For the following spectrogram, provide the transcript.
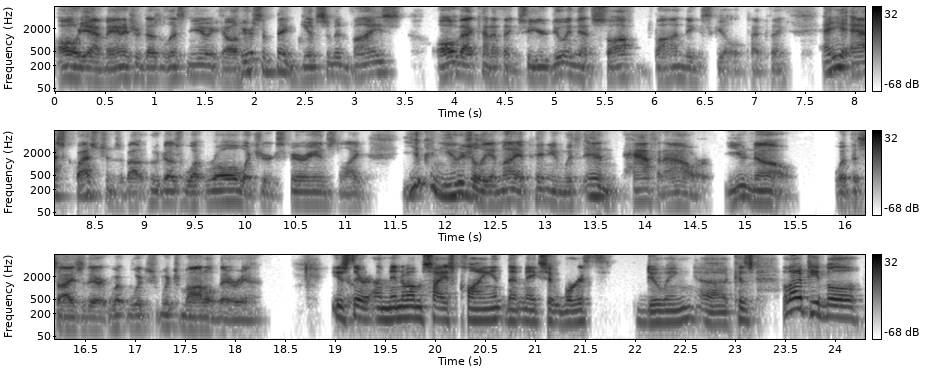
Oh yeah, manager doesn't listen to you. Oh, here's some thing. Give some advice all that kind of thing. So you're doing that soft bonding skill type thing. And you ask questions about who does what role, what your experience like. You can usually, in my opinion, within half an hour, you know what the size of their what which which model they're in. Is there a minimum size client that makes it worth doing? Because uh, a lot of people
